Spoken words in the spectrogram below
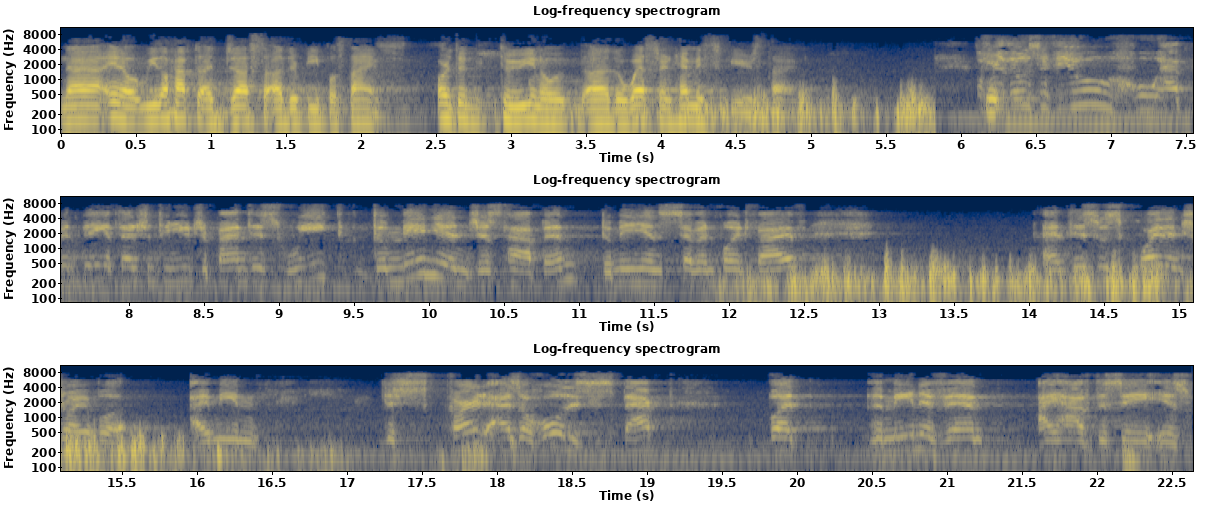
na you know, we don't have to adjust to other people's time or to to you know uh, the Western Hemisphere's time. For those of you who have been paying attention to New Japan this week, Dominion just happened. Dominion 7.5. And this was quite enjoyable. I mean, this card as a whole is stacked, but the main event, I have to say, is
